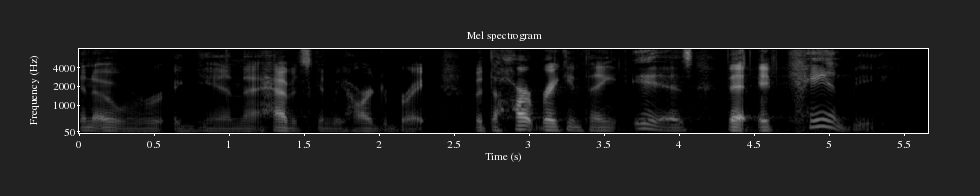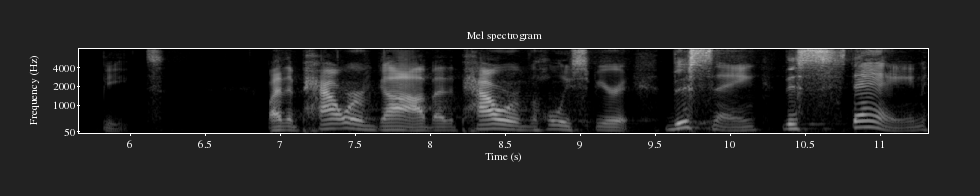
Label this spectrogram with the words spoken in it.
and over again. That habit's going to be hard to break. But the heartbreaking thing is that it can be beat. By the power of God, by the power of the Holy Spirit, this thing, this stain,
